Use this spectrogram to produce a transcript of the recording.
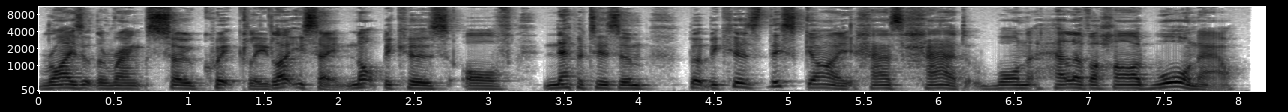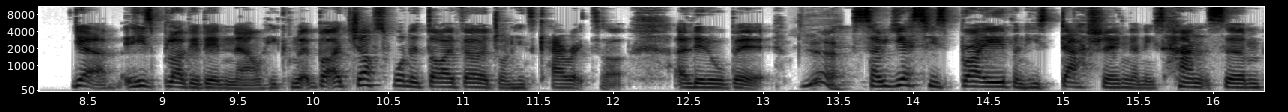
rise up the ranks so quickly. Like you say, not because of nepotism, but because this guy has had one hell of a hard war now. Yeah, he's blooded in now. He can, but I just want to diverge on his character a little bit. Yeah. So yes, he's brave and he's dashing and he's handsome,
